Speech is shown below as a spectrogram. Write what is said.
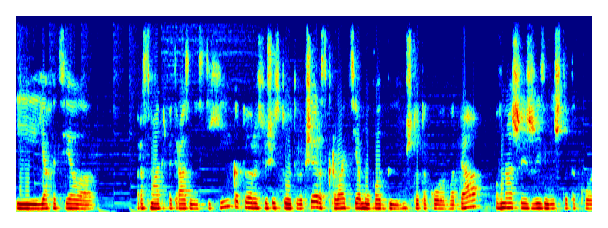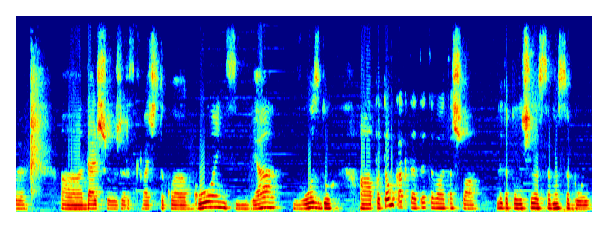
и я хотела рассматривать разные стихии, которые существуют, и вообще раскрывать тему воды, что такое вода в нашей жизни, что такое а, дальше уже раскрывать, что такое огонь, земля, воздух. А потом как-то от этого отошла. Это получилось само собой.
